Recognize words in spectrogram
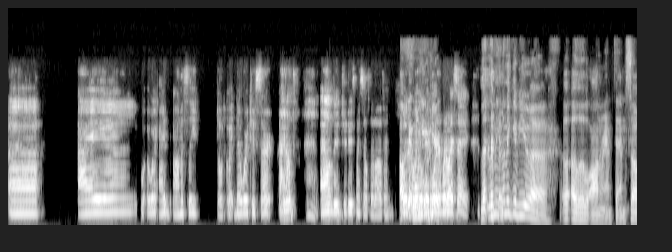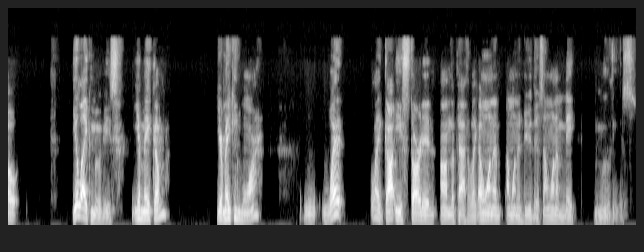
Uh, I uh, I honestly don't quite know where to start. I don't I don't introduce myself that often. What- Okay, what, well, here, what, what, here. what do I say? Let, let me let me give you a a, a little on ramp then. So you like movies. You make them. You're making more. what like got you started on the path of like I want to I want to do this. I want to make movies.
